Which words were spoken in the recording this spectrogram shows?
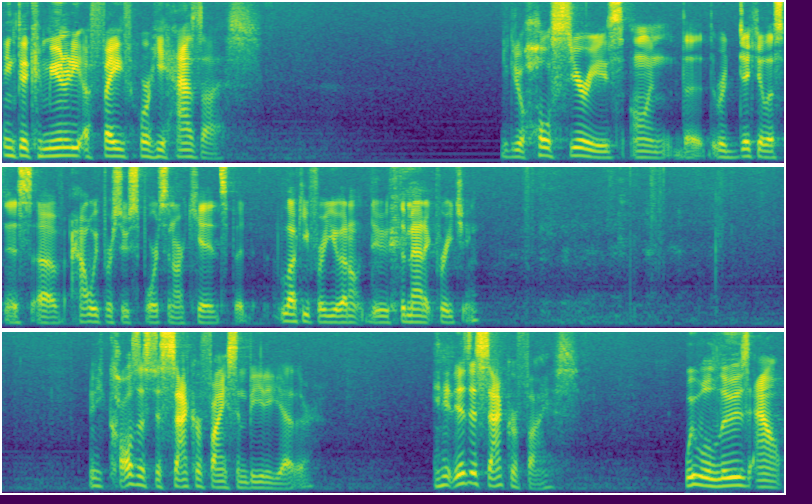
in the community of faith where He has us? You could do a whole series on the, the, ridiculousness of how we pursue sports in our kids, but lucky for you, I don't do thematic preaching. And he calls us to sacrifice and be together. And it is a sacrifice. We will lose out,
